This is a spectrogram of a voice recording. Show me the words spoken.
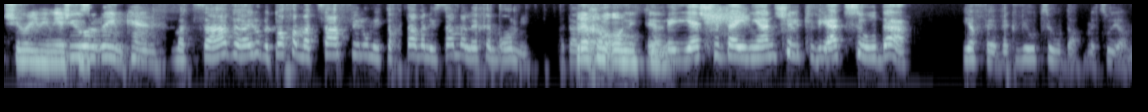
שיעורים אם יש כזה. שיעורים, כן. מצה, וראינו בתוך המצה אפילו מתחתיו אני שמה לחם עוני. לחם עוני, כן. ויש את העניין של קביעת סעודה. יפה, וקביעות סעודה, מצוין.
